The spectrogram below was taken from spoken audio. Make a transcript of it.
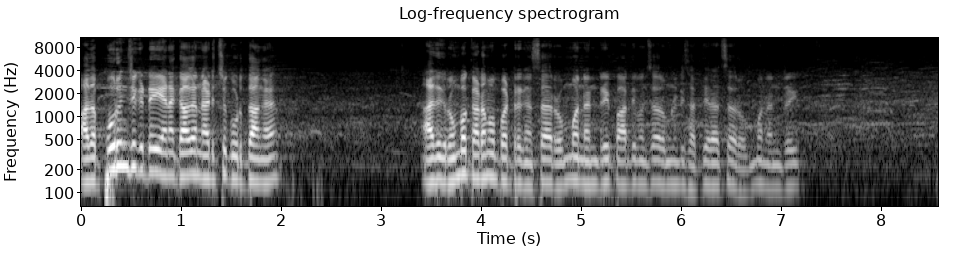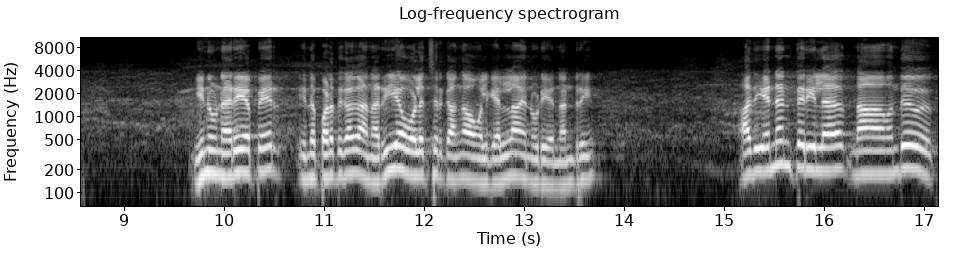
அதை புரிஞ்சுக்கிட்டு எனக்காக நடித்து கொடுத்தாங்க. அதுக்கு ரொம்ப கடமைப்பட்டிருக்கேன் சார். ரொம்ப நன்றி. பார்த்திபன் சார் ரொம்ப நன்றி. சத்யராஜ் சார் ரொம்ப நன்றி. இன்னும் நிறைய பேர் இந்த படத்துக்காக நிறைய உழைச்சிருக்காங்க. அவங்களுக்கு எல்லாம் என்னுடைய நன்றி. அது என்னன்னு தெரியல. நான் வந்து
